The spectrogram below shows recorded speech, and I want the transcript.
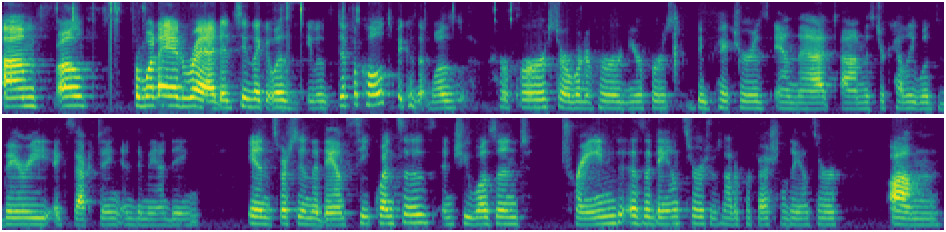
Um, well, from what I had read, it seemed like it was it was difficult because it was her first or one of her near first big pictures, and that um, Mr. Kelly was very exacting and demanding, in especially in the dance sequences, and she wasn't trained as a dancer. She was not a professional dancer. Um,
